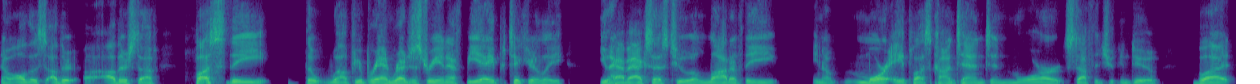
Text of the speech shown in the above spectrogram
know all this other uh, other stuff. Plus the the well if your brand registry and FBA particularly you have access to a lot of the you know more a plus content and more stuff that you can do. But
